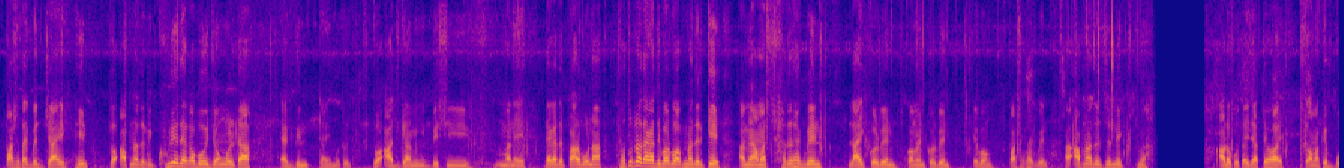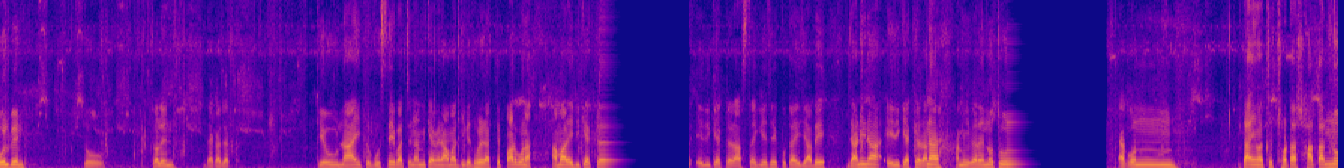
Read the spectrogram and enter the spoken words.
পাশে থাকবেন, জয় হিন্দ। তো আপনাদের আমি ঘুরে দেখাবো ওই জঙ্গলটা একদিন টাইম মতন। তো আজকে আমি বেশি মানে দেখাতে পারব না, যতটা দেখাতে পারব আপনাদেরকে, আমি আমার সাথে থাকবেন লাইক করবেন কমেন্ট করবেন এবং পাশে থাকবেন। আর আপনাদের জন্য আরও কোথায় যেতে হয়, তো আমাকে বলবেন। তো চলেন, দেখা যাক। কেউ নাই তো বুঝতেই পারছেন আমি ক্যামেরা আমার দিকে ধরে রাখতে পারব না। আমার এদিকে একটা এদিকে একটা রাস্তা গিয়েছে, কোথায় যাবে জানি না। এদিকে একটা না আমি এখানে নতুন। এখন টাইম আছে ছটা সাতান্ন।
